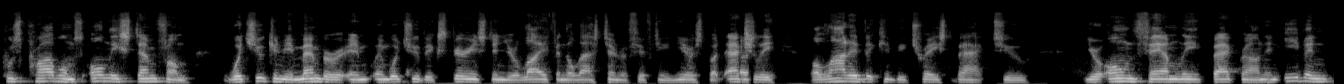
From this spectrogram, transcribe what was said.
whose problems only stem from what you can remember and, and what you've experienced in your life in the last 10 or 15 years. But actually a lot of it can be traced back to your own family background and even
